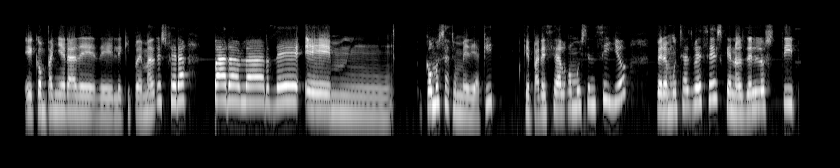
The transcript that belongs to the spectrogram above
eh, compañera de- del equipo de Madresfera para hablar de em, cómo se hace un media kit, que parece algo muy sencillo, pero muchas veces que nos den los tips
